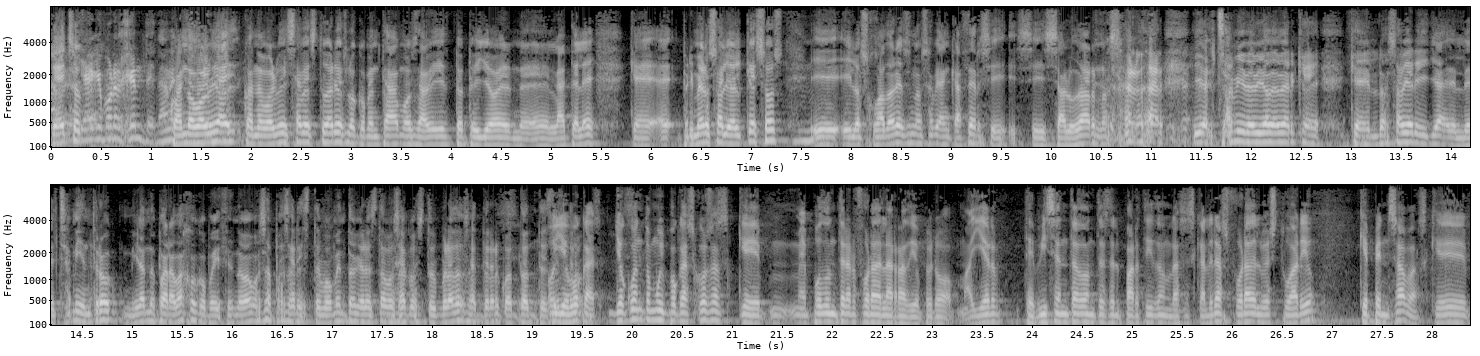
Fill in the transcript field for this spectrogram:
de hecho, y hay que poner gente también. Cuando volvíais, cuando volvíais a vestuarios, lo comentábamos David, Pepe y yo en, en la tele, que eh, primero salió el quesos y, y los jugadores no sabían qué hacer, si, si saludar, no saludar. Y el Chami debió de ver que, que no sabían y ya el, el Chami entró mirando para abajo como diciendo vamos a pasar este momento que no estamos acostumbrados a tener cuanto antes. Oye, dentro". Bocas, yo cuento muy pocas cosas que me puedo enterar fuera de la radio, pero ayer te vi sentado antes del partido en las escaleras fuera del vestuario. ¿Qué pensabas? ¿Qué,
